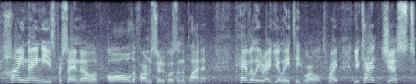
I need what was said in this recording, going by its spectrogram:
high 90s percentile of all the pharmaceuticals on the planet. Heavily regulated world, right? You can't just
